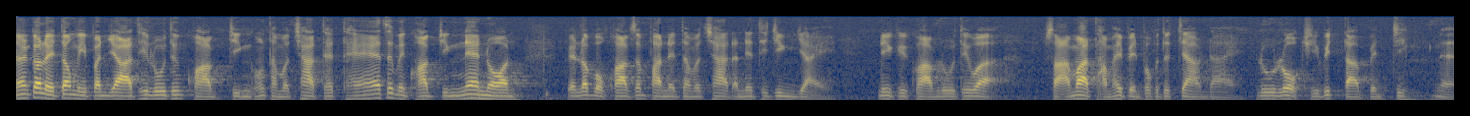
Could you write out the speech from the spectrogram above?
นั้นก็เลยต้องมีปัญญาที่รู้ถึงความจริงของธรรมชาติแท้ๆซึ่งเป็นความจริงแน่นอน เป็นระบบความสัมพันธ์ในธรรมชาติ อันนี้ที่ยิ่งใหญ่ นี่คือความรู้ที่ว่าสามารถทำให้เป็นพระพุทธเจ้าได้ รู้โลกชีวิตตามเป็นจริงนะ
